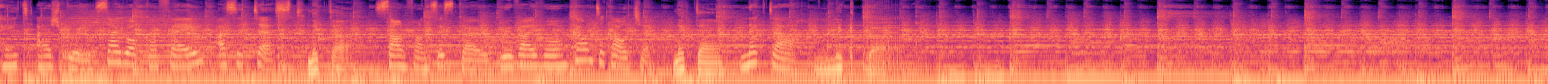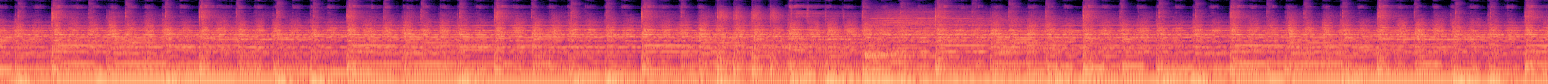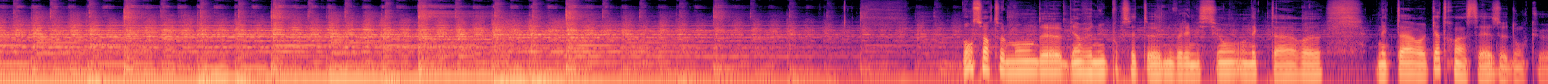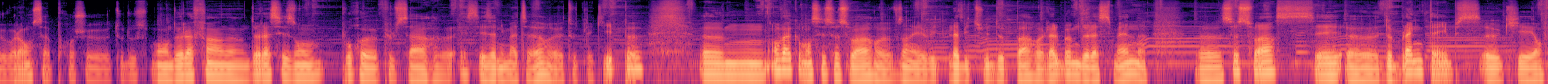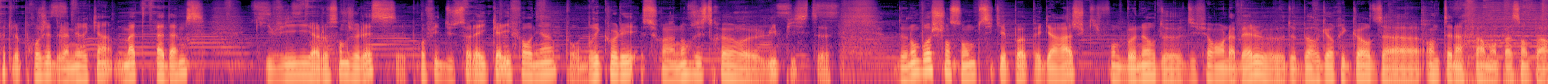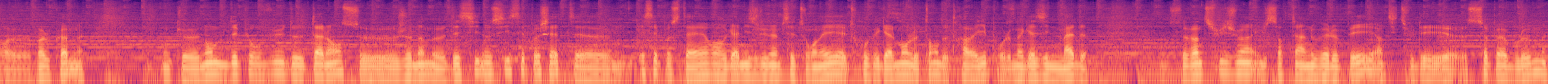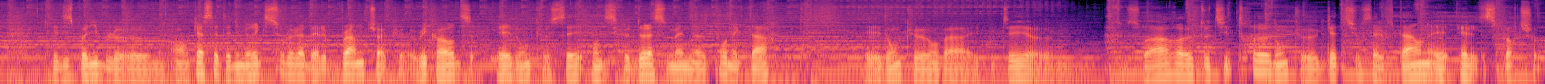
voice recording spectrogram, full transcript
Haight Ashbury, Sidewalk Cafe, Acid Test, Nectar, San Francisco, Revival, Counterculture, Nectar, Nectar. Nectar. Bonsoir tout le monde, bienvenue pour cette euh, nouvelle émission Nectar, euh, Nectar 96. Donc euh, voilà, on s'approche euh, tout doucement de la fin de la saison pour euh, Pulsar euh, et ses animateurs, euh, toute l'équipe. Euh, on va commencer ce soir, euh, vous en avez l'habitude, par euh, l'album de la semaine. Euh, ce soir, c'est euh, The Blank Tapes, euh, qui est en fait le projet de l'américain Matt Adams, qui vit à Los Angeles et profite du soleil californien pour bricoler sur un enregistreur euh, 8 pistes de nombreuses chansons psyché-pop et garage qui font le bonheur de différents labels, euh, de Burger Records à Antenna Farm en passant par euh, Volcom. Donc euh, non dépourvu de talent, ce jeune homme dessine aussi ses pochettes et ses posters, organise lui-même ses tournées et trouve également le temps de travailler pour le magazine Mad. Ce 28 juin, il sortait un nouvel EP intitulé Super Bloom qui est disponible en cassette et numérique sur le label Brown Truck Records et donc c'est mon disque de la semaine pour Nectar. Et donc euh, on va écouter euh, ce soir euh, deux titres, donc Get Yourself Down et El Scorcho.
